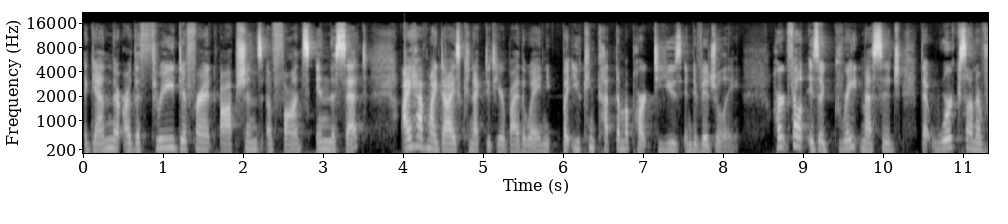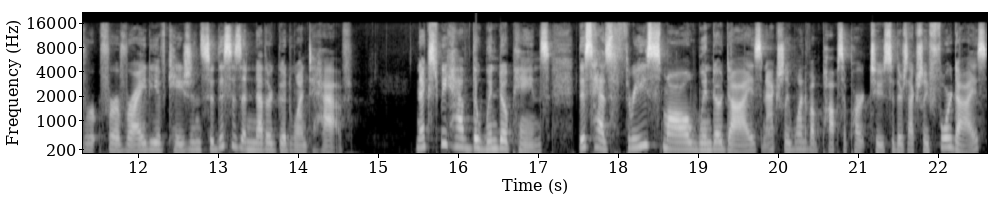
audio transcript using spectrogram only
Again, there are the three different options of fonts in the set. I have my dies connected here, by the way, but you can cut them apart to use individually. Heartfelt is a great message that works on a, for a variety of occasions, so this is another good one to have. Next, we have the window panes. This has three small window dies, and actually, one of them pops apart too, so there's actually four dies.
